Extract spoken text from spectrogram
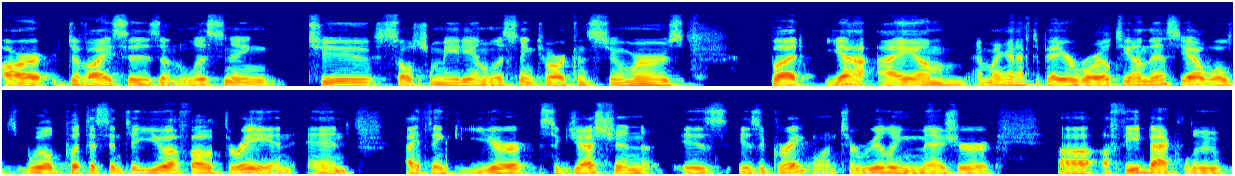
our devices and listening to social media and listening to our consumers. But yeah, I um am I gonna have to pay your royalty on this? Yeah, we'll we'll put this into UFO three and and I think your suggestion is is a great one to really measure uh, a feedback loop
